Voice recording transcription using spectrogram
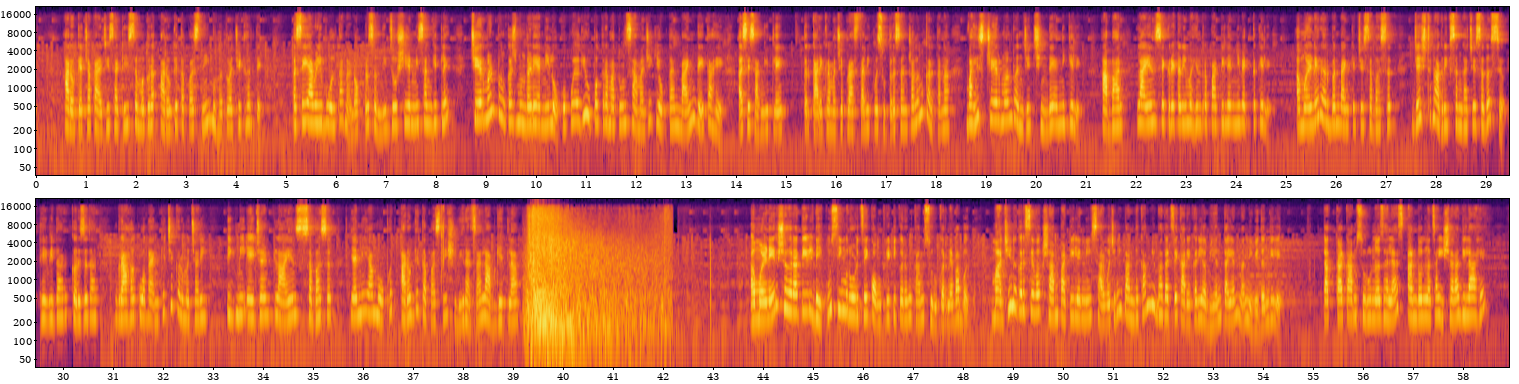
आरोग्याच्या काळजीसाठी समग्र आरोग्य तपासणी महत्त्वाची ठरते असे यावेळी बोलताना डॉक्टर संदीप जोशी यांनी सांगितले. चेअरमन पंकज मुंदडे यांनी लोकोपयोगी उपक्रमातून सामाजिक योगदान बँक देत आहे असे सांगितले. तर कार्यक्रमाचे प्रास्ताविक व सूत्रसंचालन करताना व्हाईस चेअरमन रणजित शिंदे यांनी केले. आभार लायन्स सेक्रेटरी महेंद्र पाटील यांनी व्यक्त केले. अमळनेर अर्बन बँकेचे सभासद ज्येष्ठ नागरिक संघाचे सदस्य ठेवीदार कर्जदार ग्राहक व बँकेचे कर्मचारी पिग्मी एजंट लायन्स सभासद यांनी या मोफत आरोग्य तपासणी शिबिराचा लाभ घेतला. अमळनेर शहरातील ढेकूसिम रोडचे कॉन्क्रिटीकरण काम सुरू करण्याबाबत माजी नगरसेवक श्याम पाटील यांनी सार्वजनिक बांधकाम विभागाचे कार्यकारी अभियंता यांना निवेदन दिले. तात्काळ काम सुरू न झाल्यास आंदोलनाचा इशारा दिला आहे.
